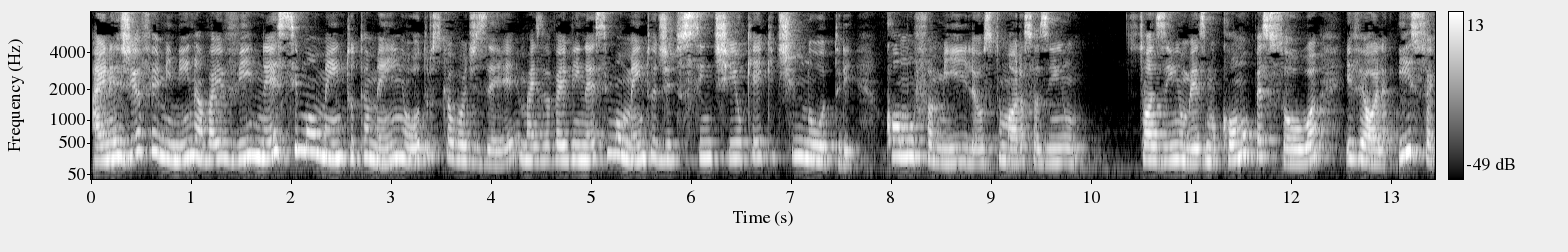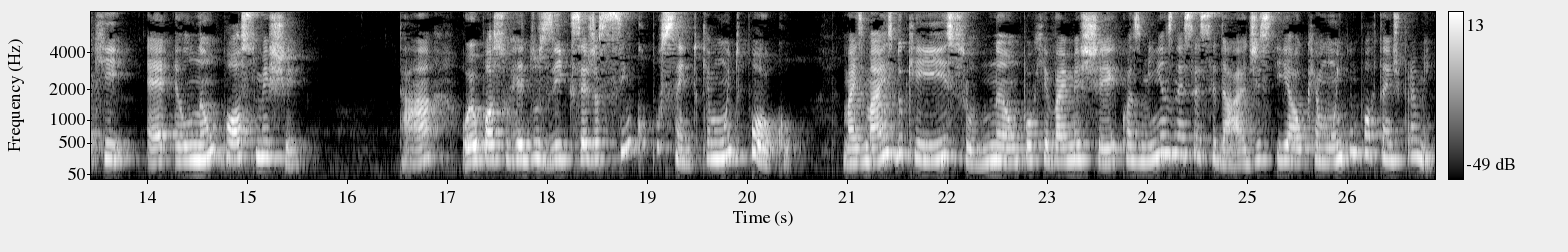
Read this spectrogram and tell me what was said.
a energia feminina vai vir nesse momento também, outros que eu vou dizer, mas vai vir nesse momento de tu sentir o que que te nutre, como família, ou se tu mora sozinho, sozinho mesmo, como pessoa, e ver, olha, isso aqui é eu não posso mexer, tá? Ou eu posso reduzir que seja 5%, que é muito pouco. Mas mais do que isso, não, porque vai mexer com as minhas necessidades e é algo que é muito importante para mim.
